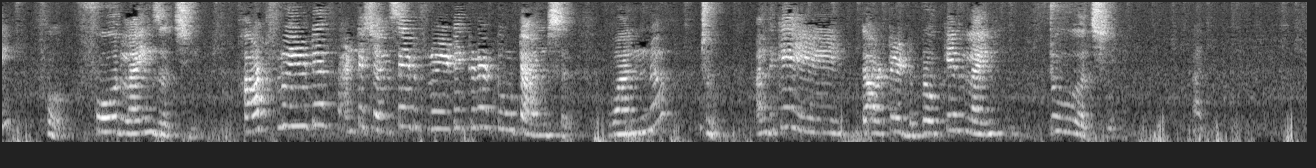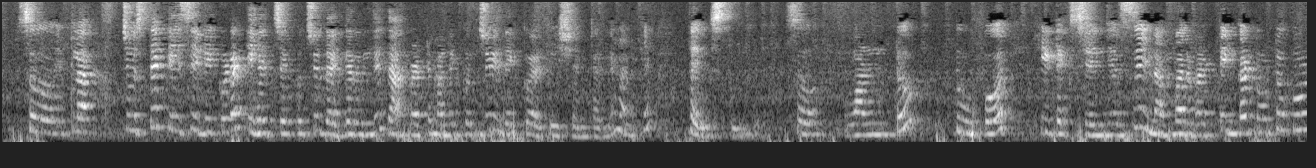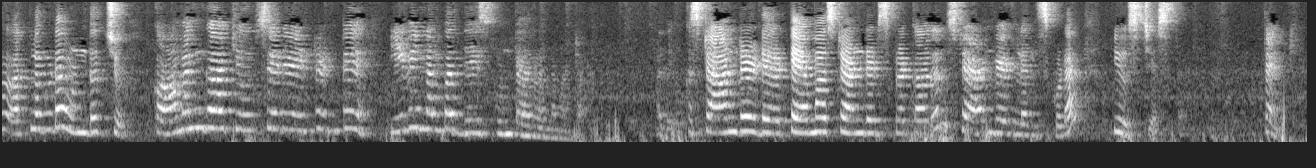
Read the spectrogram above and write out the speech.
four four lines వచ్చినాయి. హార్ట్ ఫ్లూయిడ్ అంటే షెల్ సైడ్ ఫ్లూయిడ్ ఇక్కడ టూ టైమ్స్ వన్ టూ అందుకే డాటెడ్ బ్రోకెన్ లైన్ టూ వచ్చినాయి. సో ఇట్లా చూస్తే టీసీబీ కూడా టీహెచ్ కొంచెం దగ్గర ఉంది. దాన్ని బట్టి మనకి కొంచెం ఇది ఎక్కువ ఎఫిషియంట్ అని మనకి తెలుస్తుంది. So one two two four heat exchangers ఈ నంబర్ బట్టి ఇంకా టూ టూ అట్లా కూడా ఉండొచ్చు. కామన్గా ట్యూబ్ సైడ్ ఏంటంటే ఈవెన్ నెంబర్ తీసుకుంటారు అన్నమాట. అది ఒక స్టాండర్డ్ టేమా స్టాండర్డ్స్ ప్రకారం స్టాండర్డ్ లెన్స్ కూడా యూస్ చేస్తారు. Thank you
